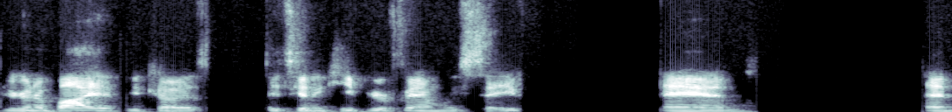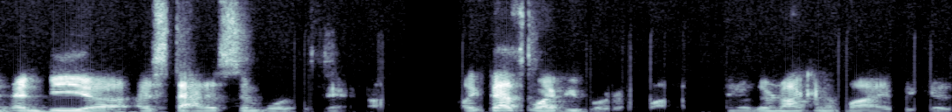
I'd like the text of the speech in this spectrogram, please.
You're gonna buy it because it's gonna keep your family safe and and and be a, a status symbol at the same time. Like that's why people are gonna buy it. You know, they're not gonna buy it because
